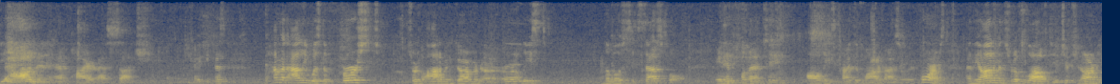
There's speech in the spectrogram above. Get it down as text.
the Ottoman Empire as such. Okay? Because Muhammad Ali was the first sort of Ottoman governor, or at least the most successful, in implementing all these kinds of modernizing reforms. And the Ottomans sort of loved the Egyptian army.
